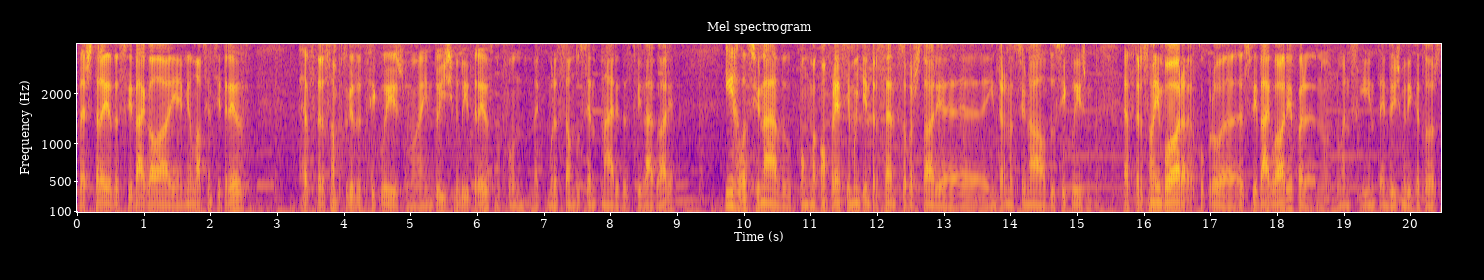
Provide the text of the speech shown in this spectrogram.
da estreia da Subida à Glória em 1913, a Federação Portuguesa de Ciclismo, em 2013, no fundo, na comemoração do centenário da Subida à Glória, e relacionado com uma conferência muito interessante sobre a história internacional do ciclismo, a Federação, embora recuperou a, subida à glória para, no, no, ano seguinte, em 2014,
